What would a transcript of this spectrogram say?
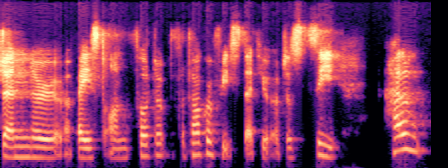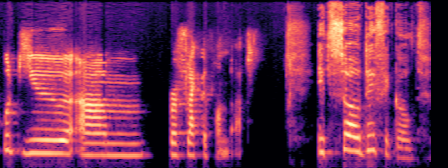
gender based on photo photographies that you just see. How would you um, reflect upon that? It's so difficult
